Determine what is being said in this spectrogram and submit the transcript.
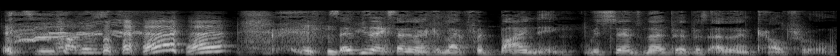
It's modest. So if you take something like a like foot binding, which serves no purpose other than cultural,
